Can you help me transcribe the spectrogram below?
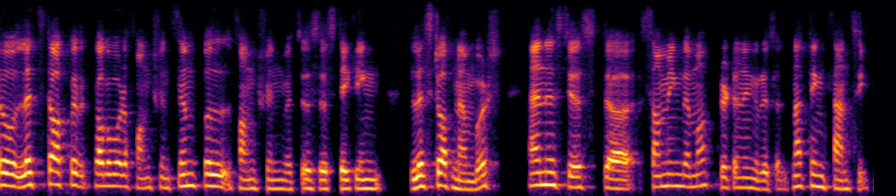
So let's talk, with, talk about a function, simple function, which is just taking list of numbers and is just uh, summing them up, returning result, nothing fancy.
